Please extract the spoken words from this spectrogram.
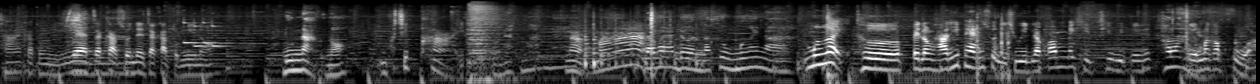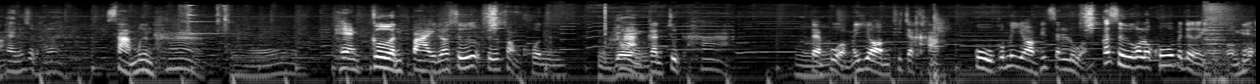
ใช่กัดตรงนี้ แวนจะกัดส่วนใหญ่จะกัดตรงนี้เนาะดูหนักเนาะชิบหายหนักมากแม่หนักมากแล้วเวลาเดินแล้วคือเมื่อยนะ เมื่อยเธอเป็นรองเท้าที่แพงที่สุดในชีวิต แล้วก็ไม่คิดชีวิตนี้เท่าไหร่อะซื้อมากับผัวแพงที่สุดเท่าไหร่สามหมื่นห้าโอ้โหแพงเกินไปแล้วซื้อซื้อสองคน โยน ห่างกันจุดห้าแต่ผัวไม่ยอมที่จะคับ กูก็ไม่ยอมที่จะหลวม ก็ซื้อคนละคู่ไปเลยอย่างเงี้ย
